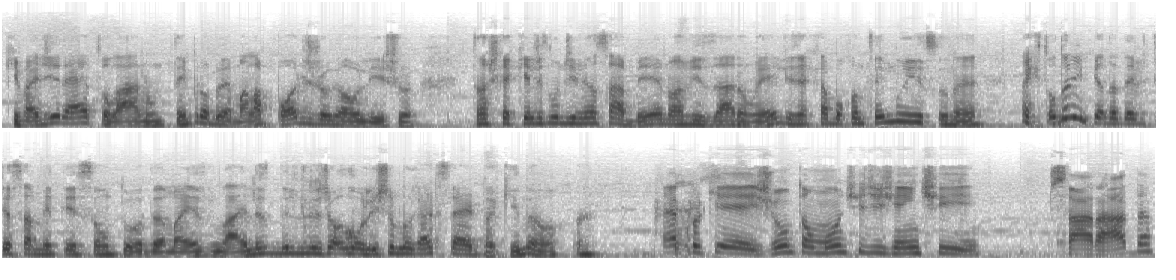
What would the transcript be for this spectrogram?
que vai direto lá, não tem problema, ela pode jogar o lixo. Então acho que aqui eles não deviam saber, não avisaram eles e acabou acontecendo isso, né? É que toda Olimpíada deve ter essa meteção toda, mas lá eles, eles jogam o lixo no lugar certo, aqui não. É porque junta um monte de gente sarada,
